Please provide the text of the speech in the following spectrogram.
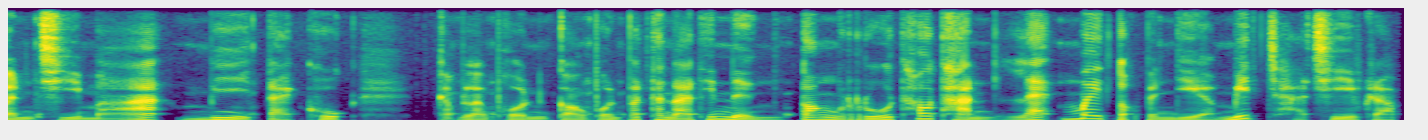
บัญชีม้ามีแต่คุกกำลังพลกองพลพัฒนาที่หนึ่งต้องรู้เท่าทัน และไม่ตกเป็นเหยื่อมิจฉาชีพครับ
